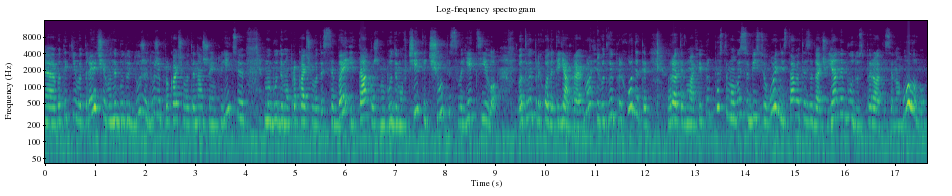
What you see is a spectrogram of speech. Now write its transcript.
е, от такі от речі вони будуть дуже дуже прокачувати нашу інтуїцію. Ми будемо прокачувати себе, і також ми будемо вчити чути своє тіло. От ви приходите, я граю в мафію, от ви приходите грати в мафію. Припустимо, ви собі сьогодні ставите задачу. Я не буду спиратися на голову.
